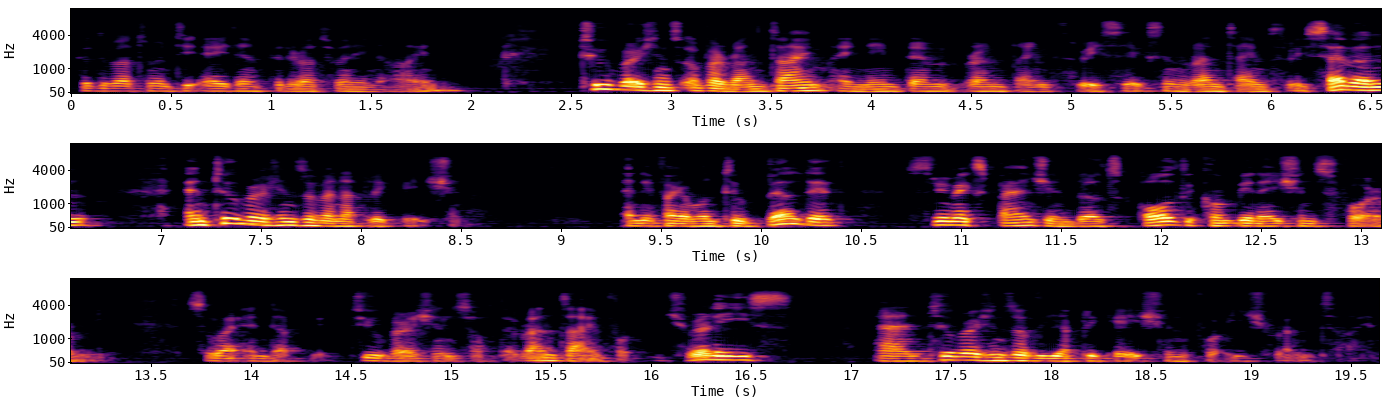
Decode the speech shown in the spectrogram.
Fedora 28 and Fedora 29 two versions of a runtime, I named them runtime 3.6 and runtime 3.7, and two versions of an application. And if I want to build it, Stream Expansion builds all the combinations for me. So I end up with two versions of the runtime for each release and two versions of the application for each runtime.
